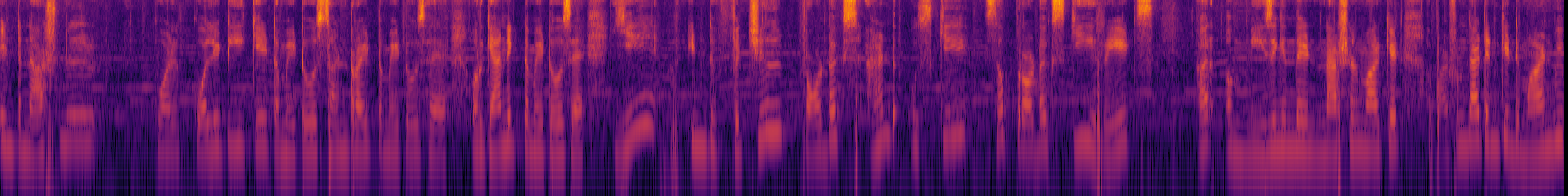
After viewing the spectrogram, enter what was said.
इंटरनेशनल क्वालिटी के टमेटोज़ सन ड्राइड टमेटोज़ है ऑर्गेनिक टमेटोज़ है, ये इंडिविजुअल प्रोडक्ट्स एंड उसके सब प्रोडक्ट्स की rates are amazing in the international market apart from that इनकी डिमांड भी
